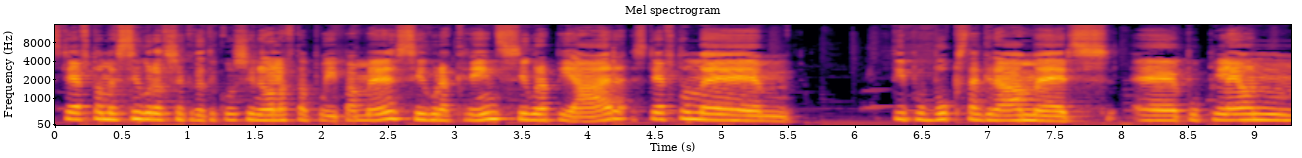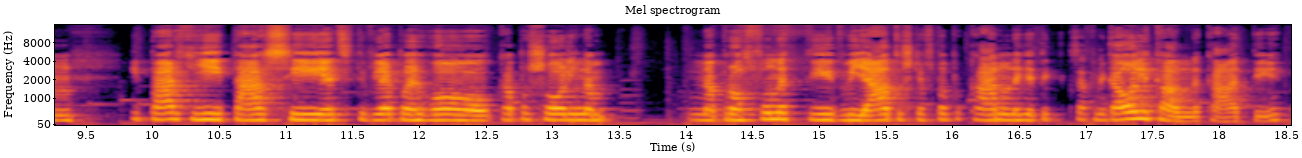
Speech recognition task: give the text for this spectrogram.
σκέφτομαι σίγουρα τους εκδοτικούς είναι όλα αυτά που είπαμε, σίγουρα cringe, σίγουρα PR. Σκέφτομαι μ, τύπου bookstagrammers ε, που πλέον υπάρχει η τάση, έτσι τη βλέπω εγώ, κάπως όλοι να, να προωθούν τη δουλειά τους και αυτό που κάνουν, γιατί ξαφνικά όλοι κάνουν κάτι.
